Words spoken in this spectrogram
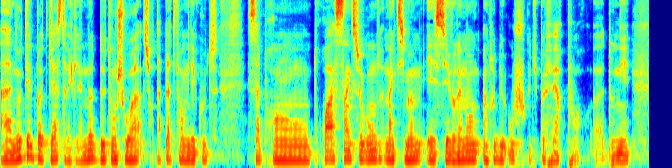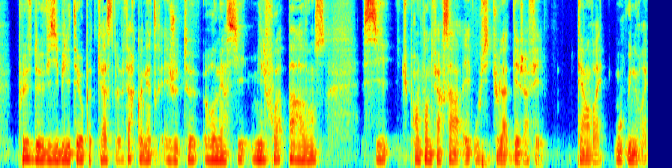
à noter le podcast avec la note de ton choix sur ta plateforme d'écoute. Ça prend 3-5 secondes maximum et c'est vraiment un truc de ouf que tu peux faire pour euh, donner plus de visibilité au podcast, le faire connaître et je te remercie mille fois par avance si tu prends le temps de faire ça et ou si tu l'as déjà fait. T'es un vrai ou une vraie.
